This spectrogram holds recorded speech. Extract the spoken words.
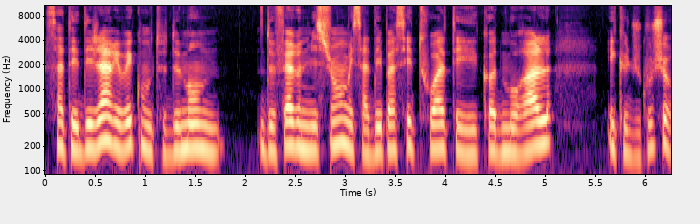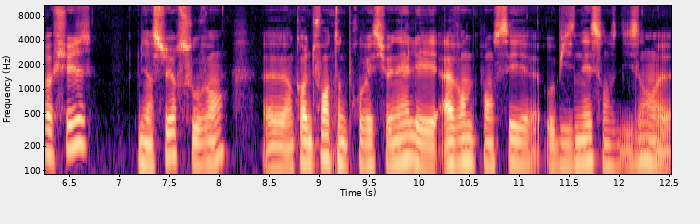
Ça t'est déjà arrivé qu'on te demande de faire une mission, mais ça dépassait toi tes codes moraux et que du coup tu refuses? Bien sûr, souvent. Euh, encore une fois, en tant que professionnel et avant de penser euh, au business en se disant euh,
